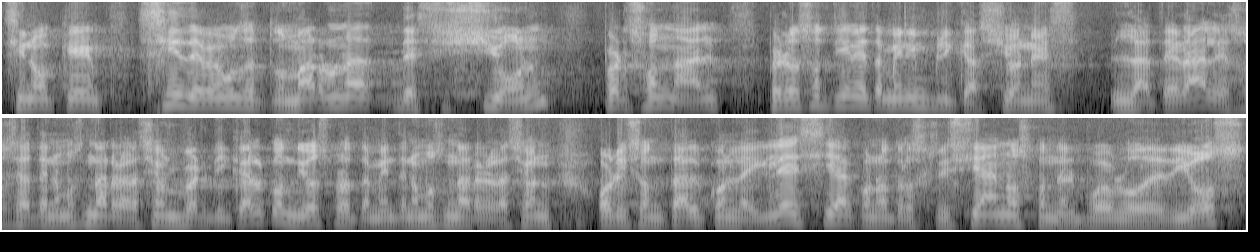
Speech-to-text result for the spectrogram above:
sino que sí debemos de tomar una decisión personal, pero eso tiene también implicaciones laterales, o sea, tenemos una relación vertical con Dios, pero también tenemos una relación horizontal con la iglesia, con otros cristianos, con el pueblo de Dios.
